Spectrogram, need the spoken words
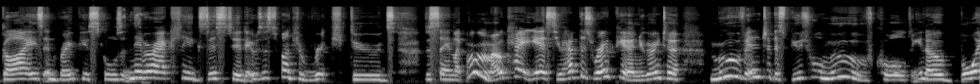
guys and rapier schools that never actually existed. It was just a bunch of rich dudes just saying like, mm, okay, yes, you have this rapier and you're going to move into this beautiful move called, you know, boy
